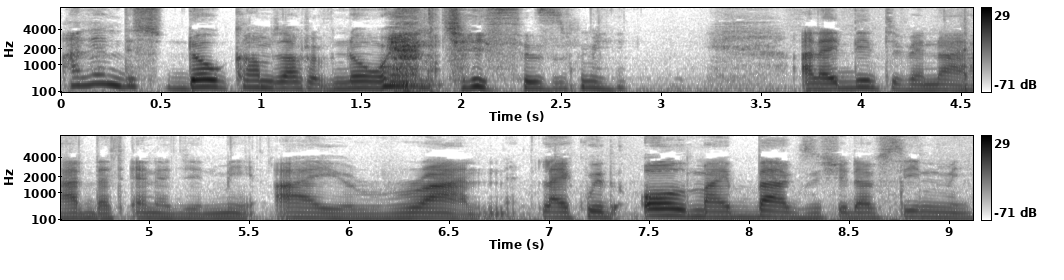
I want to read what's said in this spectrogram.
And then this dog comes out of nowhere and chases me. And I didn't even know I had that energy in me. I ran. Like with all my bags, you should have seen me.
